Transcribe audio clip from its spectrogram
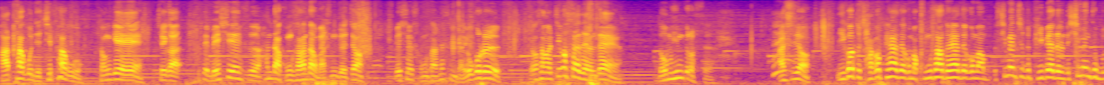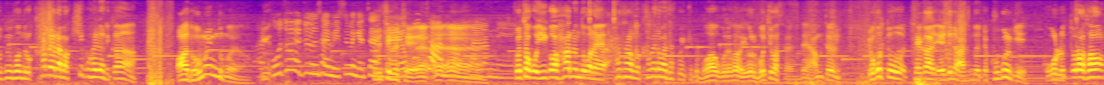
밭하고 이제 집하고 경계에 저희가 그때 mesh fence 한다 공사 한다고 말씀드렸죠. mesh fence 공사를 했습니다. 요거를 영상을 찍었어야 되는데 너무 힘들었어요. 아시죠? 이것도 작업해야 되고 막 공사도 해야 되고 막 시멘트도 비벼야 되는데 시멘트 묻은 손으로 카메라 막 켜고 하려니까 아 너무 힘든 거예요. 아니, 이- 보조해주는 사람이 있으면 괜찮은데 그렇지, 그렇지. 혼자 예, 하는 예, 건 예. 달랍니. 그렇다고 이거 하는 동안에 한 사람은 카메라만 잡고 있기도 뭐하고 그래서 이걸 못 찍었어요. 네, 아무튼 이것도 제가 예전에 말씀드렸죠. 구글기 그걸로 뚫어서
